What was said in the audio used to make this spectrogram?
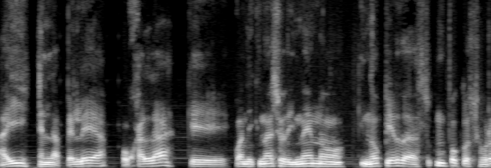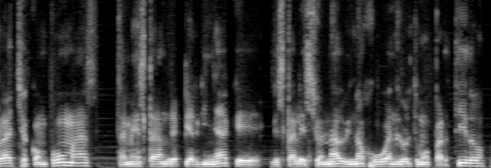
ahí en la pelea. Ojalá que Juan Ignacio Dineno no pierda un poco su racha con Pumas. También está André Pierre Guignac que está lesionado y no jugó en el último partido.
